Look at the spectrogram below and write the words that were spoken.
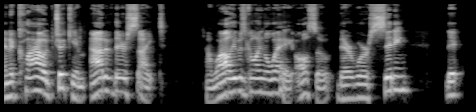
and a cloud took him out of their sight. And while he was going away, also there were sitting, they,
